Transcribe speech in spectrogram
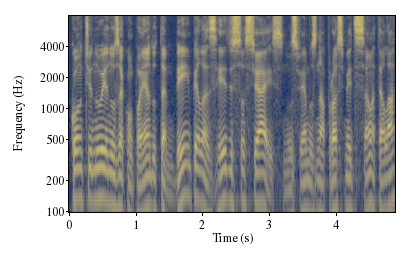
Continue nos acompanhando também pelas redes sociais. Nos vemos na próxima edição. Até lá.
